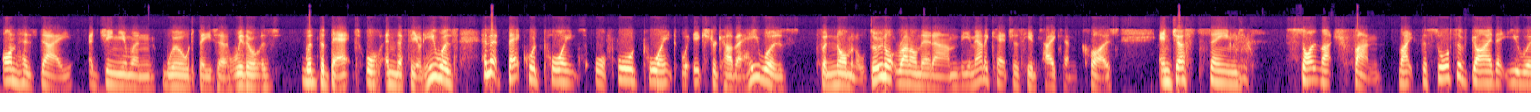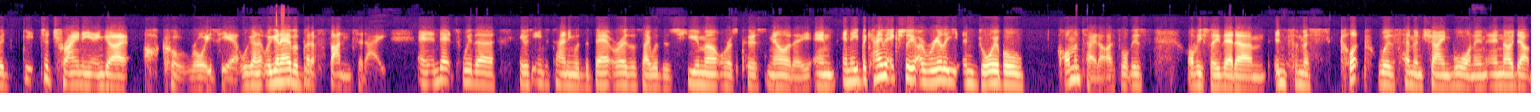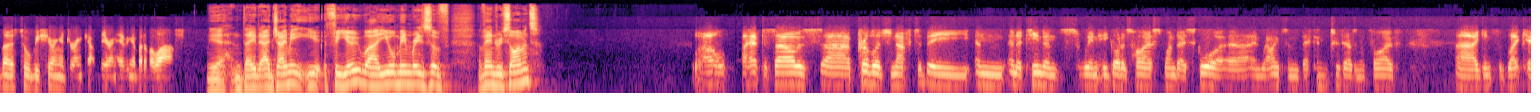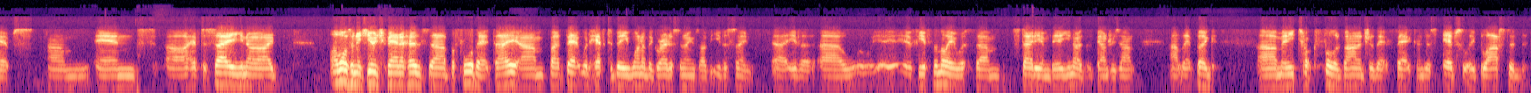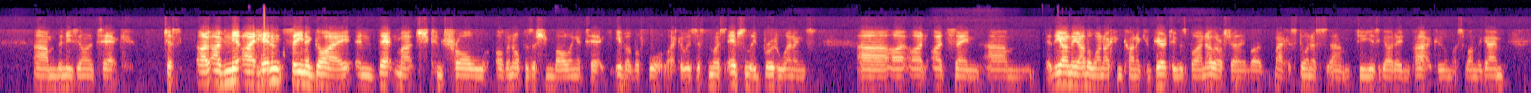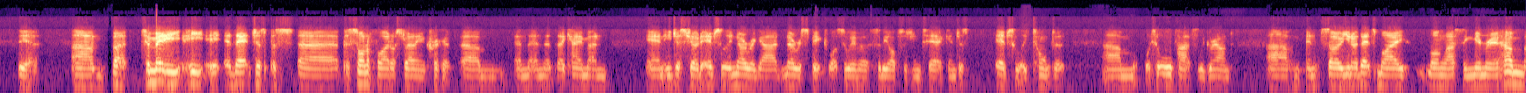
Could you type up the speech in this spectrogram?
on his day, a genuine world beater, whether it was with the bat or in the field. He was, him at backward point or forward point or extra cover, he was phenomenal. Do not run on that arm. The amount of catches he had taken close and just seemed so much fun. Like the sort of guy that you would get to training and go, "Oh, cool, Roy's here. We're gonna we're gonna have a bit of fun today," and, and that's whether he was entertaining with the bat or, as I say, with his humour or his personality. And and he became actually a really enjoyable commentator. I thought there's obviously that um, infamous clip with him and Shane Warne, and, and no doubt those two will be sharing a drink up there and having a bit of a laugh. Yeah, indeed. Uh, Jamie, you, for you, uh, your memories of, of Andrew Symonds? Well, I have to say I was uh, privileged enough to be in, in attendance when he got his highest one-day score uh, in Wellington back in 2005 uh, against the Black Caps. Um, and uh, I have to say, you know, I I wasn't a huge fan of his uh, before that day, um, but that would have to be one of the greatest innings I've ever seen, uh, ever. Uh, if you're familiar with um, Stadium there, you know that the boundaries aren't, aren't that big. Um, and he took full advantage of that fact and just absolutely blasted um, the New Zealand attack. Just I, I've ne- I hadn't seen a guy in that much control of an opposition bowling attack ever before. Like it was just the most absolutely brutal innings I, would seen. Um, the only other one I can kind of compare it to was by another Australian, by Marcus Stoinis, um, a few years ago at Eden Park, who almost won the game there. Um, but to me, he, he that just uh, personified Australian cricket, um, and, and that they came in, and he just showed absolutely no regard, no respect whatsoever for the opposition attack, and just absolutely tonked it um, to all parts of the ground. Um, and so, you know, that's my long-lasting memory of him.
